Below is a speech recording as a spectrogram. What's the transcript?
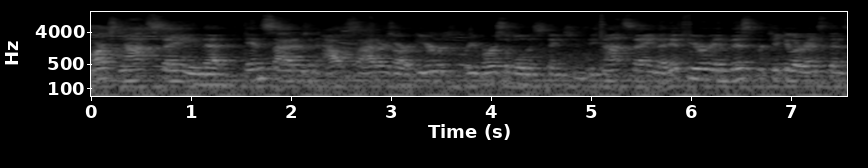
Mark's not saying that insiders and outsiders are irreversible distinctions. He's not saying that if you're in this particular instance,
